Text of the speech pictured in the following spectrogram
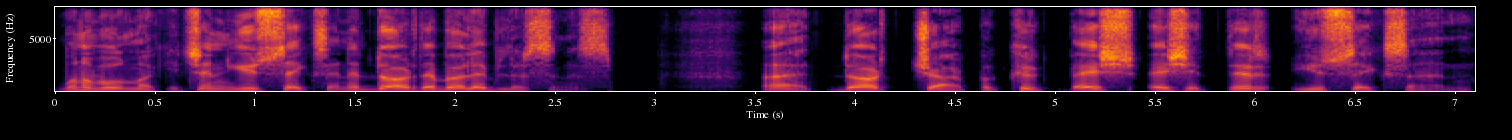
bunu bulmak için 180'i 4'e bölebilirsiniz. Evet, 4 çarpı 45 eşittir 180.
